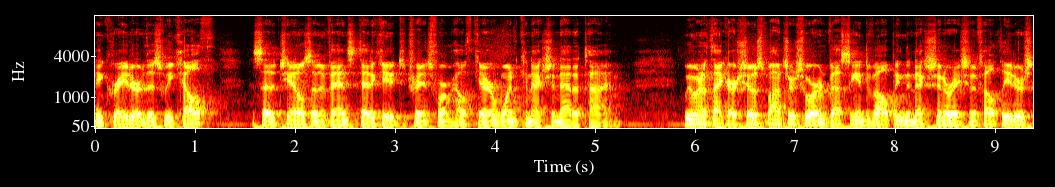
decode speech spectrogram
and creator of This Week Health, a set of channels and events dedicated to transform healthcare one connection at a time. We want to thank our show sponsors who are investing in developing the next generation of health leaders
